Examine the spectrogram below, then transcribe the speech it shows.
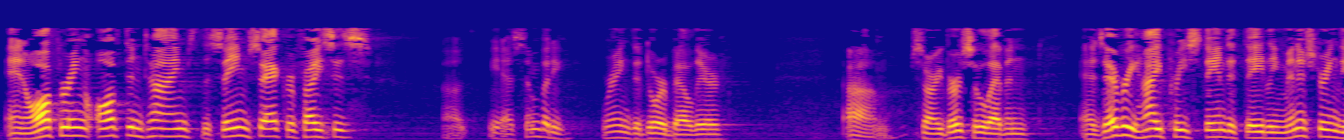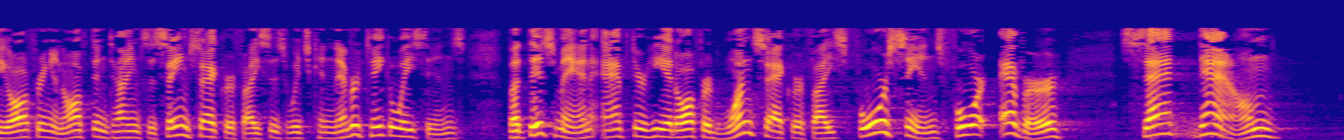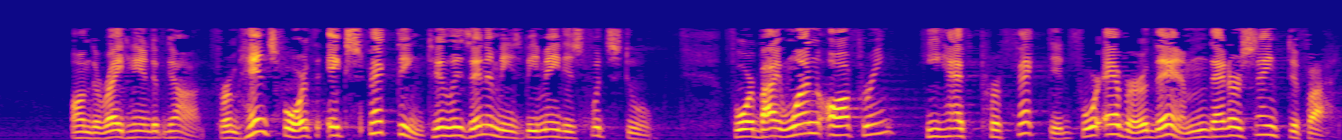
and offering oftentimes the same sacrifices. Uh, yeah, somebody rang the doorbell there. Um, sorry, verse 11. As every high priest standeth daily ministering the offering and oftentimes the same sacrifices which can never take away sins, but this man, after he had offered one sacrifice for sins forever, sat down on the right hand of God, from henceforth expecting till his enemies be made his footstool. For by one offering he hath perfected forever them that are sanctified.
